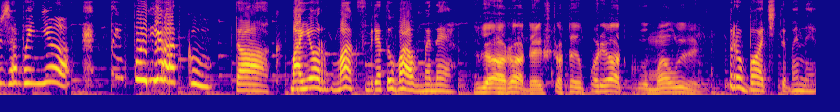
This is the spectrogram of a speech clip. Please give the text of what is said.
Жабеня, ти порядку? Так, майор Макс врятував мене. Я радий, що ти в порядку, малий. Пробачте мене.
